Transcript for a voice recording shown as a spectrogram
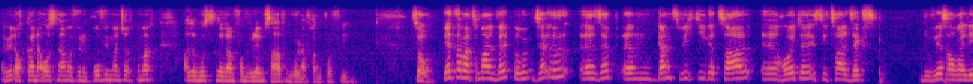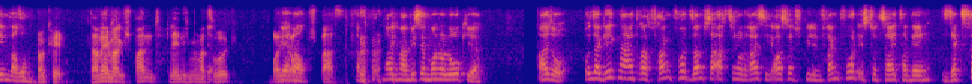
Da wird auch keine Ausnahme für eine Profimannschaft gemacht. Also mussten sie dann vom Wilhelmshaven wohl nach Frankfurt fliegen. So, jetzt aber zu meinem weltberühmten Zettel, äh, Sepp. Ähm, ganz wichtige Zahl äh, heute ist die Zahl 6. Und du wirst auch erleben, warum. Okay, da bin okay. ich mal gespannt. Lehne ich mich mal ja. zurück. Euch genau. auch Spaß. Dann mache ich mal ein bisschen Monolog hier. Also, unser Gegner Eintracht Frankfurt, Samstag 18.30 Uhr Auswärtsspiel in Frankfurt, ist zurzeit Tabellen 6.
